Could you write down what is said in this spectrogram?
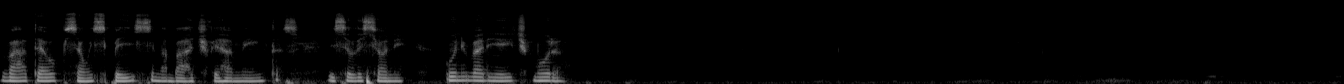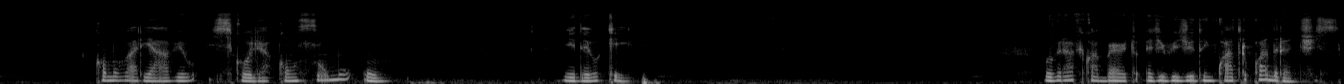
vá até a opção Space na barra de ferramentas e selecione Univariate Moran. Como variável, escolha consumo 1 e dê OK. O gráfico aberto é dividido em quatro quadrantes,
